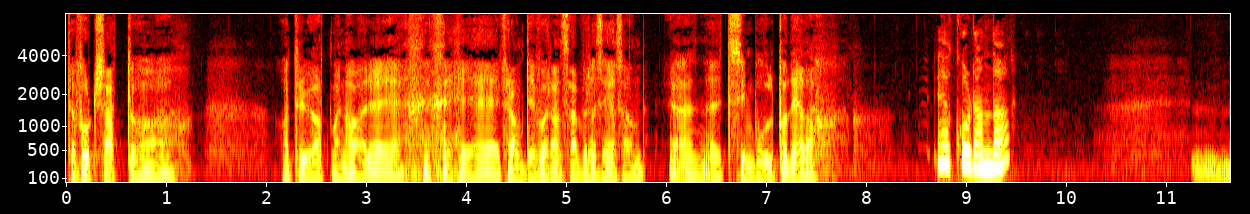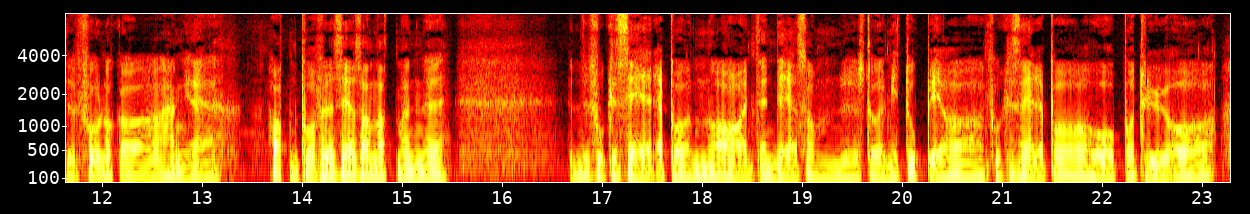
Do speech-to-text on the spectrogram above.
til å fortsette å, å tro at man har ei, framtid foran seg, for å si det sånn. Ja, et symbol på det, da. Ja, hvordan da? Du får noe å henge hatten på, for å si det sånn. At man du fokuserer på noe annet enn det som du står midt oppi, og fokuserer på håp og tro, og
